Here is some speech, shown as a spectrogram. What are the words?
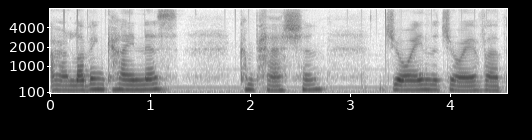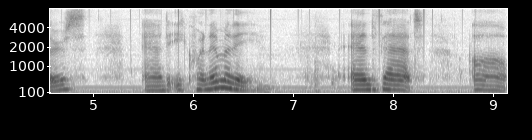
are loving kindness, compassion, joy in the joy of others, and equanimity. Mm. and that uh,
